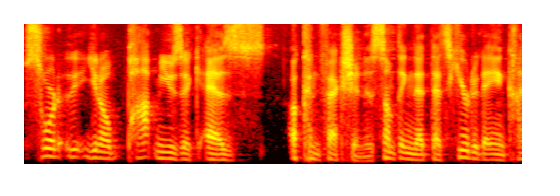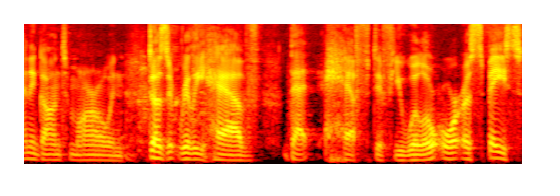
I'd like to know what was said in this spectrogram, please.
sort of you know pop music as a confection, is something that that's here today and kind of gone tomorrow, and does it really have that heft, if you will, or, or a space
